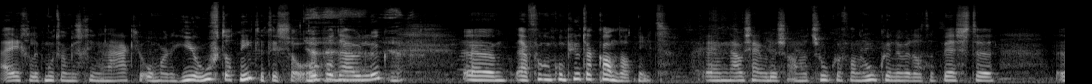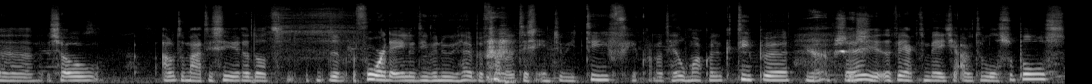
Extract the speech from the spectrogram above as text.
eigenlijk moet er misschien een haakje om, maar hier hoeft dat niet. Het is zo ook wel duidelijk. Uh, voor een computer kan dat niet. En nou zijn we dus aan het zoeken van hoe kunnen we dat het beste zo automatiseren dat de voordelen die we nu hebben van het is intuïtief, je kan het heel makkelijk typen, ja, hè, het werkt een beetje uit de losse pols.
